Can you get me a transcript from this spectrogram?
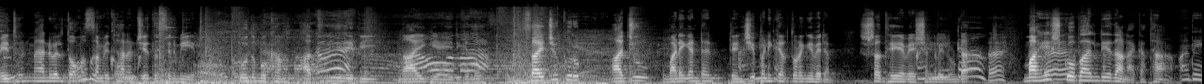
മിഥുൻ മാനുവൽ തോമസ് സംവിധാനം ചെയ്ത സിനിമയിൽ പുതുമുഖം അതിഥി രവി നായികയായിരിക്കുന്നു. സൈജു കുറുപ്പ് അജു മണികണ്ഠൻ രഞ്ജി പണിക്കർ തുടങ്ങിയവരും ശ്രദ്ധേയ വേഷങ്ങളിലുണ്ട്. മഹേഷ് ഗോപാലിന്റേതാണ് കഥ. അതെ.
